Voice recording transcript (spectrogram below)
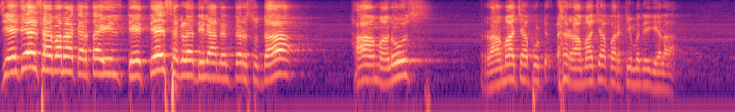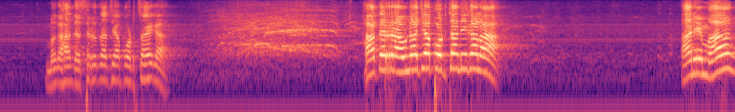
जे जे साहेबांना करता येईल ते ते सगळं दिल्यानंतर सुद्धा हा माणूस रामाच्या पोट रामाच्या पार्टीमध्ये गेला. मग हा दशरथाच्या पोटचा आहे का? हा तर रावणाच्या पोटचा निघाला. आणि मग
